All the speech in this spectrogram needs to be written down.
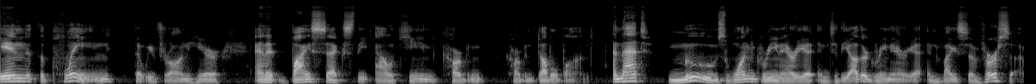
in the plane that we've drawn here, and it bisects the alkene carbon carbon double bond. And that moves one green area into the other green area and vice versa,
